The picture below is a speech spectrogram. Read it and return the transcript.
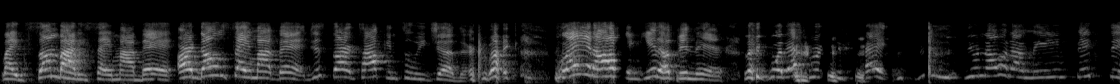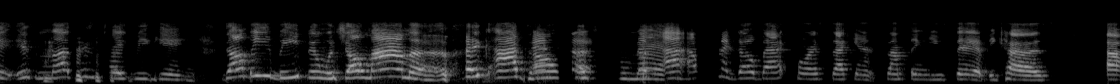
Like somebody say my bad, or don't say my bad. Just start talking to each other. like play it off and get up in there. Like whatever it takes. You know what I mean? Fix it. It's Mother's Day weekend. Don't be beefing with your mama. Like I don't. Look, I, I want to go back for a second. Something you said because. Uh,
